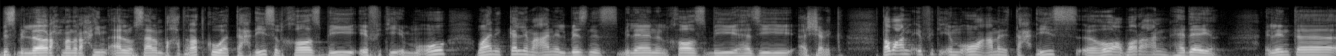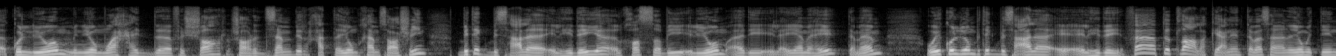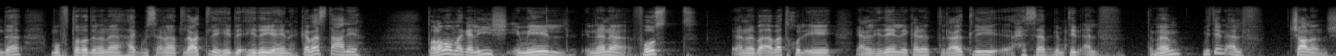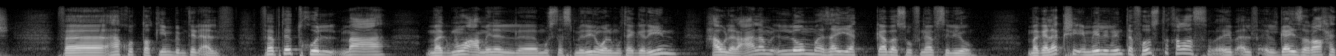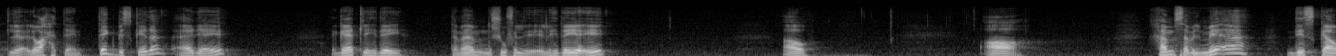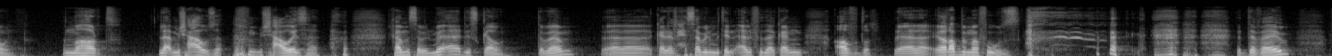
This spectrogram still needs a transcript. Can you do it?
بسم الله الرحمن الرحيم. أهلا وسهلا بحضراتكم والتحديث الخاص ب FTMO. وهنتكلم عن ال business plan الخاص بهذه الشركة. طبعا FTMO عمل التحديث آه، هو عبارة عن هدايا اللي أنت كل يوم من يوم واحد في الشهر شهر ديسمبر حتى يوم 25 بتكبس على الهدية الخاصة باليوم. أدي الأيام أهي تمام؟ وكل يوم بتكبس على الهدية فبتطلع لك. يعني أنت مثلا أنا يوم اتنين ده مفترض إن أنا هكبس أنا طلعت لي هد- هدية هنا كبست عليها. طالما ما جاليش إيميل إن أنا فزت أنا بقى بدخل إيه؟ يعني الهدية اللي كانت طلعت لي حساب ب 200000 تمام؟ 200000 تشالنج فهاخد تقييم ب 200000 فبتدخل مع مجموعة من المستثمرين والمتاجرين حول العالم اللي هم زيك كبسوا في نفس اليوم. ما جالكش إيميل إن أنت فزت خلاص يبقى الجايزة راحت لواحد تاني. تكبس كده أدي اهي جات لي هدية. تمام؟ نشوف ال- الهدية إيه؟ أهو. آه. خمسة بالمئة discount النهاردة. لا مش عاوزة. مش عاوزها. خمسة بالمئة discount تمام؟ أنا كان الحساب الميتين ألف ده كان أفضل. أنا يا رب ما أفوز. أنت فاهم؟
